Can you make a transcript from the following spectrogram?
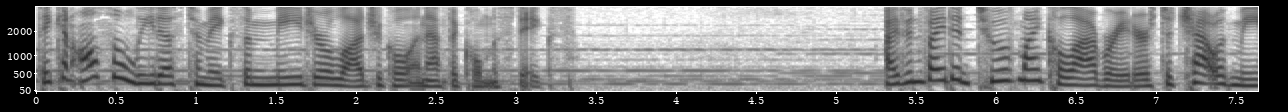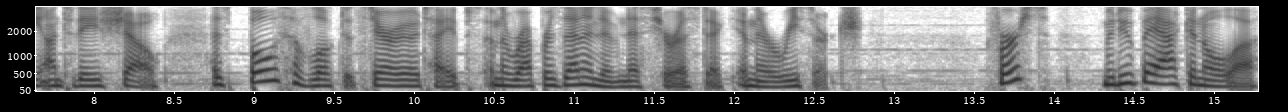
they can also lead us to make some major logical and ethical mistakes. I've invited two of my collaborators to chat with me on today's show, as both have looked at stereotypes and the representativeness heuristic in their research. First, Modupe Akinola,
